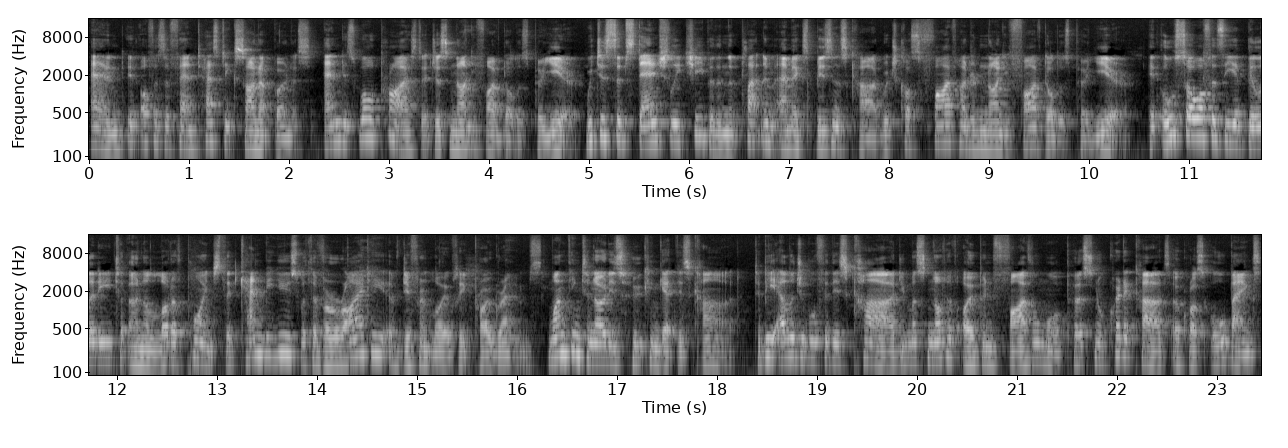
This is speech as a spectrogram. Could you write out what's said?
and it offers a fantastic sign-up bonus and is well priced at just $95 per year, which is substantially cheaper than the Platinum Amex Business Card, which costs $595 per year. It also offers the ability to earn a lot of points that can be used with a variety of different loyalty programs. One thing to note is who can get this card. To be eligible for this card, you must not have opened five or more personal credit cards across all banks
